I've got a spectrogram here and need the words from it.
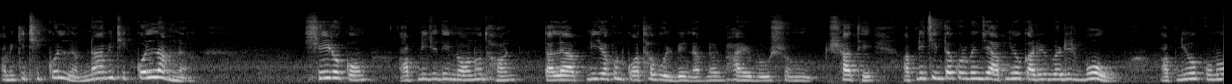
আমি কি ঠিক করলাম? না, আমি ঠিক করলাম না। সেই রকম আপনি যদি ননদ হন, তাহলে আপনি যখন কথা বলবেন আপনার ভাইয়ের বউর সাথে, আপনি চিন্তা করবেন যে আপনিও কারের বাড়ির বউ। আপনিও কোনো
